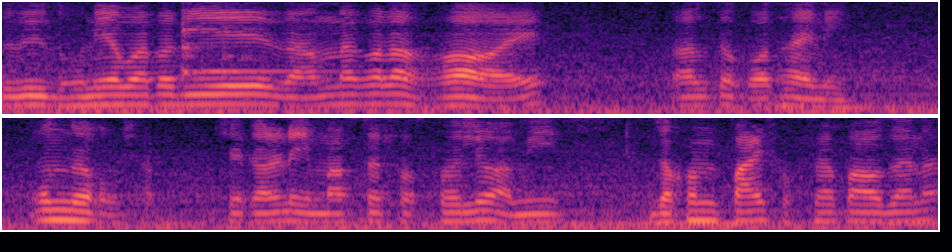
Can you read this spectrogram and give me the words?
যদি ধনিয়া পাতা দিয়ে রান্না করা হয়, তাহলে তো কথাই নেই, অন্যরকম স্বাদ। সে কারণে এই মাছটা সস্তা হলেও আমি যখন পাই, সবসময় পাওয়া যায় না।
